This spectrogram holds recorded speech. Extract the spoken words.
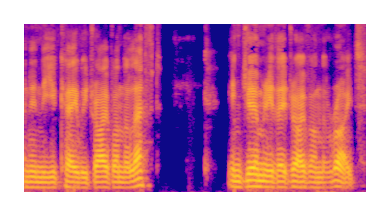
and in the UK, we drive on the left. In Germany, they drive on the right.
